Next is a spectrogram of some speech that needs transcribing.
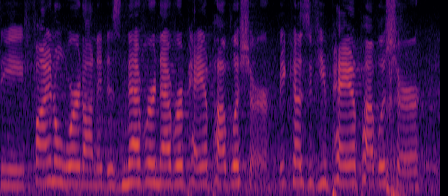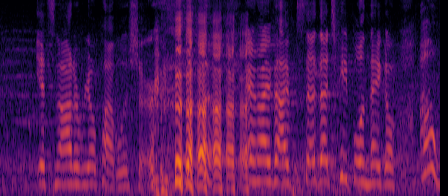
the final word on it is never, never pay a publisher because if you pay a publisher, it's not a real publisher. and I've, I've said that to people, and they go, "Oh,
